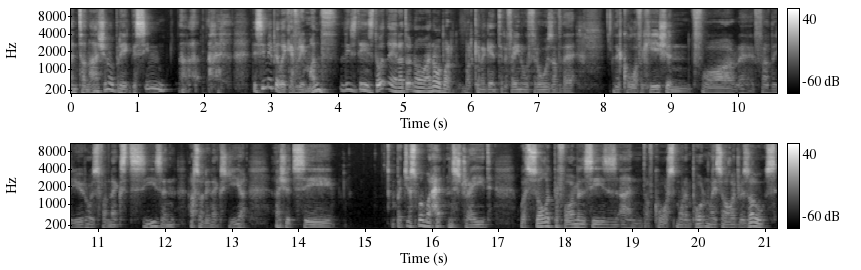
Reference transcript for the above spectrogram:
international break. They seem they seem maybe like every month these days, don't they? And I don't know. I know we're we're kind of getting to the final throes of the the qualification for uh, for the Euros for next season, or sorry, next year, I should say. But just when we're hitting stride with solid performances and, of course, more importantly, solid results,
